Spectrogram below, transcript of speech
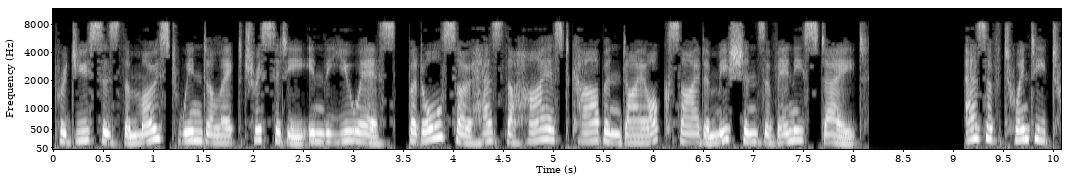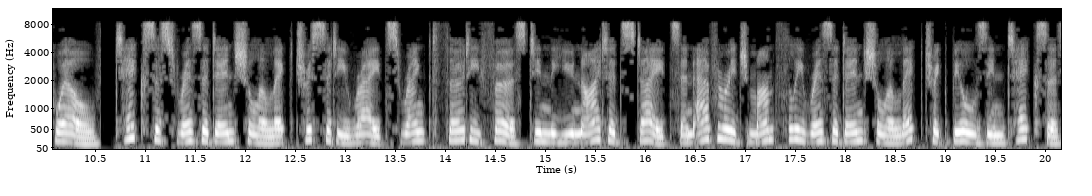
produces the most wind electricity in the U.S., but also has the highest carbon dioxide emissions of any state. As of 2012, Texas residential electricity rates ranked 31st in the United States and average monthly residential electric bills in Texas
